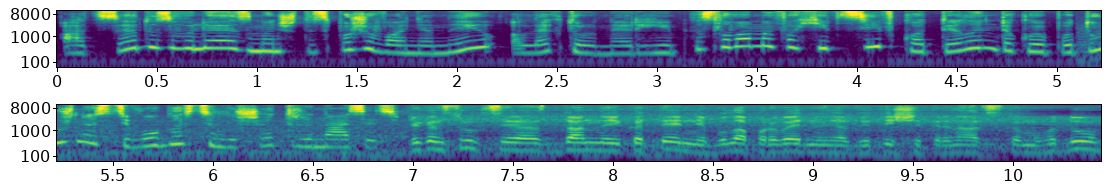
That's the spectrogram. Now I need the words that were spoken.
а це дозволяє зменшити споживання нею електроенергії. За словами фахівців, котелень такої потужності в області лише 13. Реконструкція даної котельні була проведена в 2013 году.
